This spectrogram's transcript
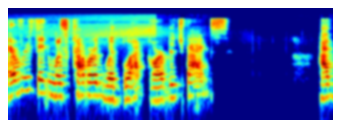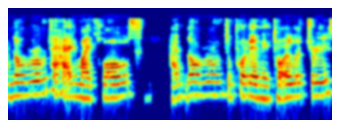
Everything was covered with black garbage bags. Had no room to hang my clothes. Had no room to put any toiletries.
